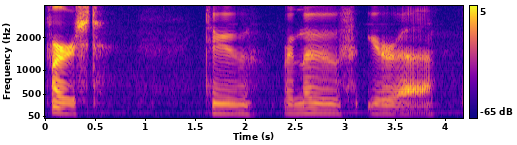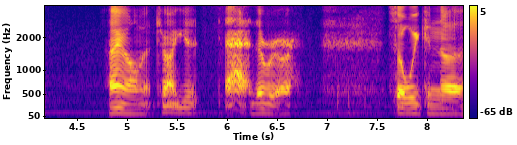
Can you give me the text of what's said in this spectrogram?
first to remove your, uh, hang on a minute, try and get, ah, there we are. So we can uh,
